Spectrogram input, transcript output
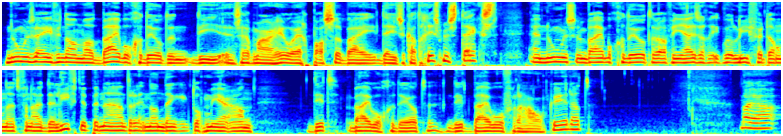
Noem eens even dan wat bijbelgedeelten die zeg maar heel erg passen bij deze catechismustekst. En noem eens een bijbelgedeelte waarvan jij zegt... ik wil liever dan het vanuit de liefde benaderen. En dan denk ik toch meer aan dit Bijbelgedeelte, dit Bijbelverhaal. Kun je dat? Nou ja,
